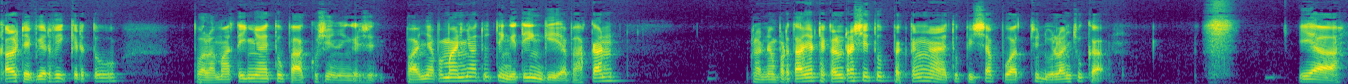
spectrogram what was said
kalau dipikir-pikir tuh bola matinya itu bagus ini Inggris banyak pemainnya tuh tinggi-tinggi ya. Bahkan gelandang bertanya Declan Rice itu back tengah itu bisa buat sundulan juga. Iya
